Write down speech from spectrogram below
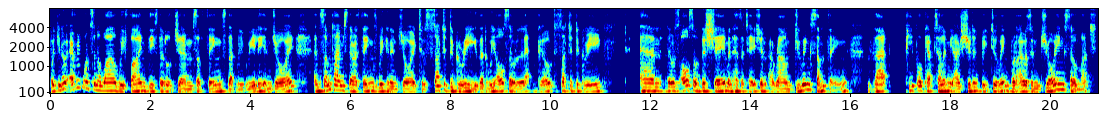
But you know, every once in a while we find these little gems of things that we really enjoy. And sometimes there are things we can enjoy to such a degree that we also let go to such a degree. And there was also the shame and hesitation around doing something that people kept telling me I shouldn't be doing, but I was enjoying so much.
